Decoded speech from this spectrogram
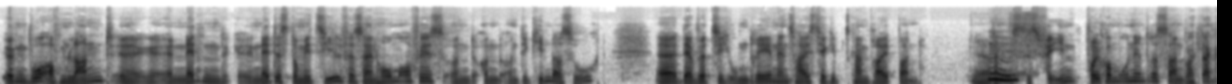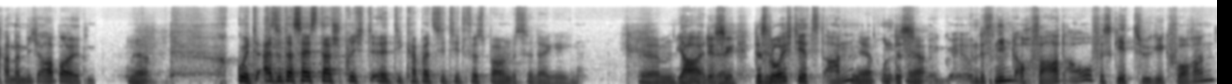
irgendwo auf dem Land äh, ein, netten, ein nettes Domizil für sein Homeoffice und, und, und die Kinder sucht, äh, der wird sich umdrehen, wenn es heißt, hier gibt es kein Breitband. Ja. Dann ist es für ihn vollkommen uninteressant, weil da kann er nicht arbeiten. Ja. Gut, also das heißt, da spricht äh, die Kapazität fürs Bauen ein bisschen dagegen. Ähm, ja, das, das läuft jetzt an ja, und, das, ja. und es nimmt auch Fahrt auf, es geht zügig voran,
